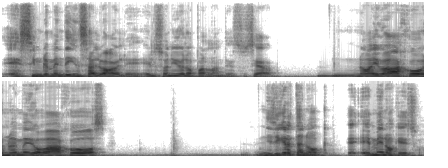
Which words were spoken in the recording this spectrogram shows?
es simplemente insalvable el sonido de los parlantes. O sea, no hay bajos, no hay medios bajos. Ni siquiera está NOC, es menos que eso.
